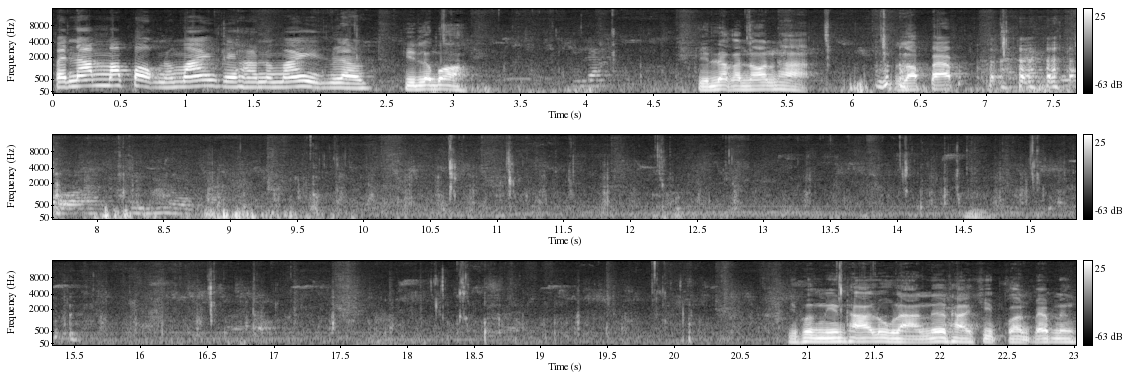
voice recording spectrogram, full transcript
ไปนำมาปอกหน่อไม้ไปหาหน่อไม้แล้วกินแล้วบ่กินแล้วก็นอนท่ะรอแป๊บ อย่าเพิ่งนินทาลูกหลานเด้อถ่ายคลิปก่อนแป๊บหนึง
